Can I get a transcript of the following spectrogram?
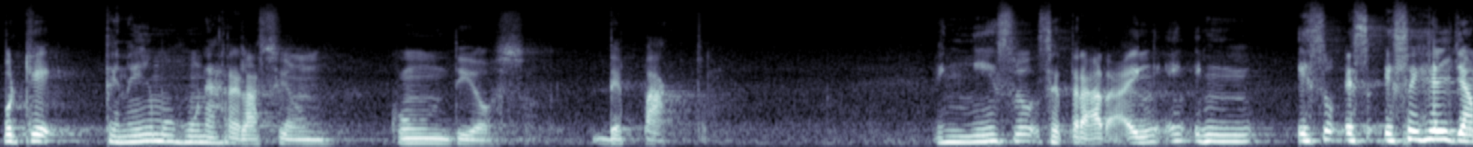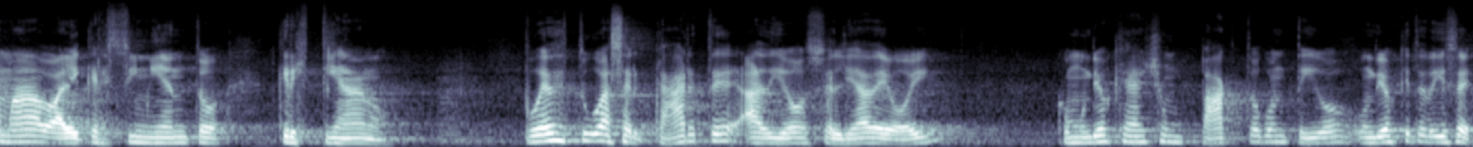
Porque tenemos una relación con un Dios de pacto. En eso se trata, en, eso, ese es el llamado al crecimiento cristiano, ¿puedes tú acercarte a Dios el día de hoy como un Dios que ha hecho un pacto contigo, un Dios que te dice,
